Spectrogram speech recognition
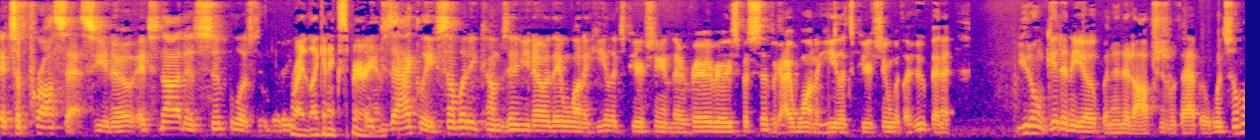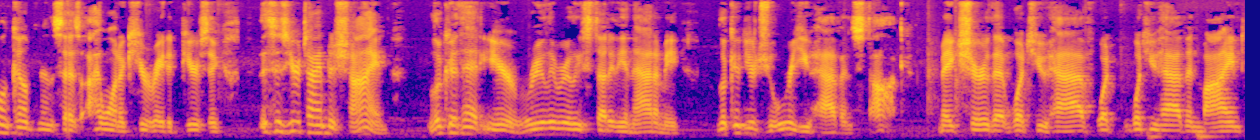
it's a process. You know, it's not as simple as somebody right, like an experience. Exactly. Somebody comes in, you know, and they want a helix piercing, and they're very very specific. I want a helix piercing with a hoop in it. You don't get any open ended options with that. But when someone comes in and says, "I want a curated piercing," this is your time to shine. Look at that ear. Really, really study the anatomy. Look at your jewelry you have in stock make sure that what you have, what what you have in mind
